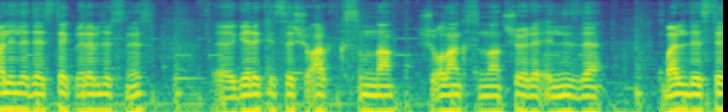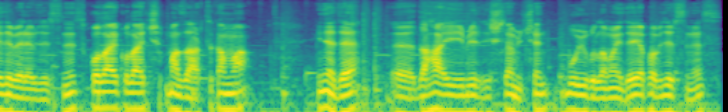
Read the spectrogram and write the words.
bal ile destek verebilirsiniz. Ee, gerekirse şu arka kısmından şu olan kısımdan şöyle elinizle bali desteği de verebilirsiniz. Kolay kolay çıkmaz artık ama yine de e, daha iyi bir işlem için bu uygulamayı da yapabilirsiniz.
